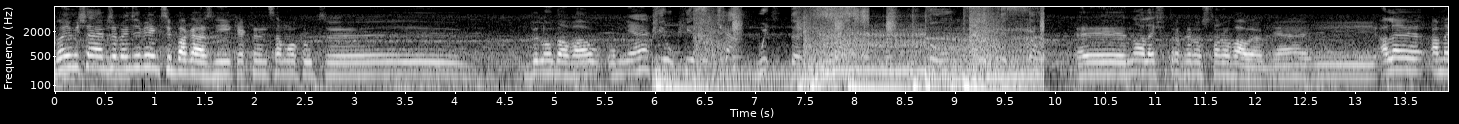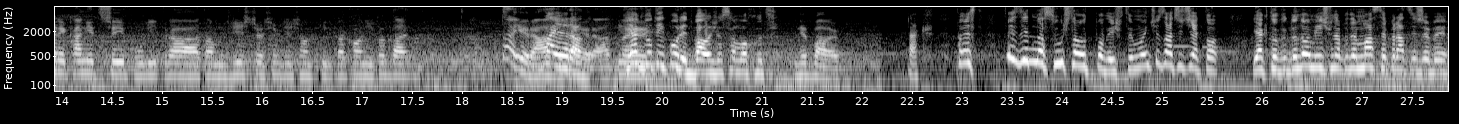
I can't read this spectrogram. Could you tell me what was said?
No i myślałem, że będzie większy bagażnik, jak ten samochód y, wylądował u mnie. Yy, No ale się trochę rozczarowałem, nie? I, ale Amerykanie 3,5 litra, tam 280 kilka koni, to da, daje radę. Daję radę. No Jak do tej pory dbałeś o samochód? Nie dbałem. Tak, to jest, to jest jedna słuszna odpowiedź w tym momencie. Zobaczycie, jak to, jak to wyglądało. Mieliśmy naprawdę masę pracy, żeby,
